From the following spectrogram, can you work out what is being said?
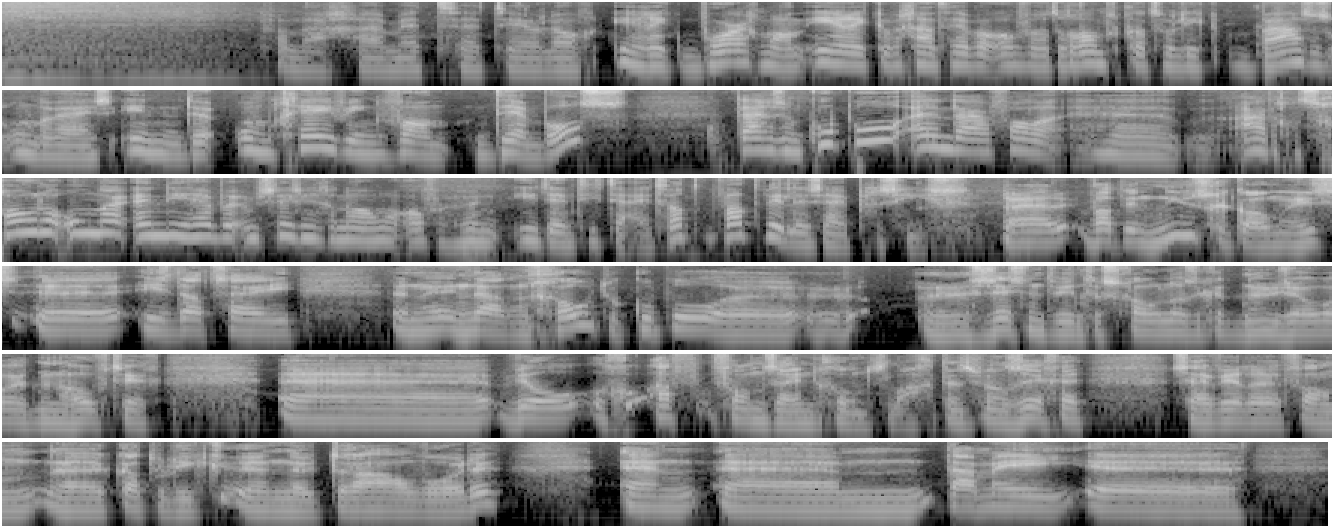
Eh, met eh, theoloog Erik Borgman. Erik, we gaan het hebben over het Rooms-Katholiek basisonderwijs... in de omgeving van Den Bosch. Daar is een koepel en daar vallen uh, aardig wat scholen onder... en die hebben een beslissing genomen over hun identiteit. Wat, wat willen zij precies? Nou wat in het nieuws gekomen is, uh, is dat zij een, inderdaad een grote koepel... 26 scholen, als ik het nu zo uit mijn hoofd zeg... Uh, wil af van zijn grondslag. Dat wel zeggen, zij willen van uh, katholiek neutraal worden. En ehm, daarmee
